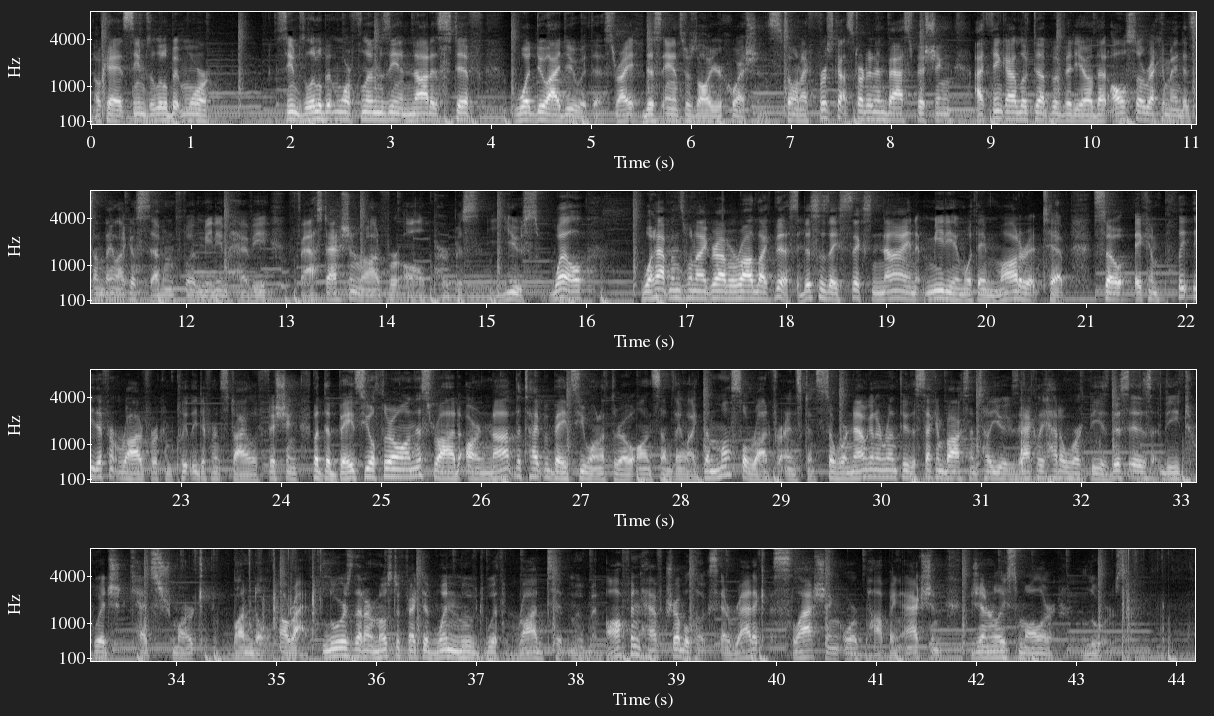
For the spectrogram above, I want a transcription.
okay, it seems a little bit more, seems a little bit more flimsy and not as stiff. What do I do with this, right? This answers all your questions. So when I first got started in bass fishing, I think I looked up a video that also recommended something like a seven foot medium heavy fast action rod for all purpose use. Well, what happens when I grab a rod like this? This is a 6'9 medium with a moderate tip. So a completely different rod for a completely different style of fishing. But the baits you'll throw on this rod are not the type of baits you wanna throw on something like the muscle rod, for instance. So we're now gonna run through the second box and tell you exactly how to work these. This is the Twitch Catch Smart bundle. All right, lures that are most effective when moved with rod tip movement often have treble hooks, erratic slashing or popping action, generally smaller lures.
